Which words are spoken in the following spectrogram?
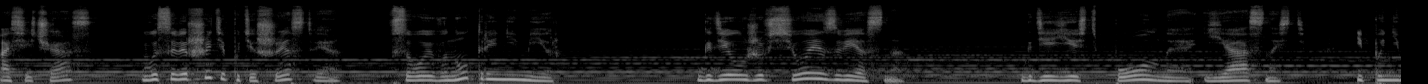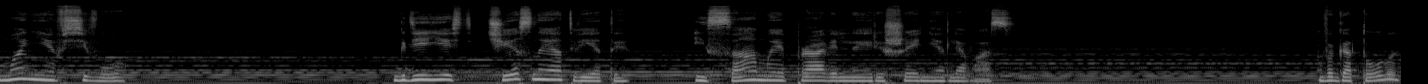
А сейчас вы совершите путешествие – в свой внутренний мир, где уже все известно, где есть полная ясность и понимание всего, где есть честные ответы и самые правильные решения для вас. Вы готовы?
